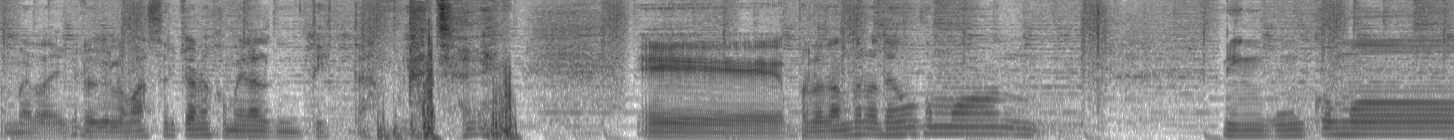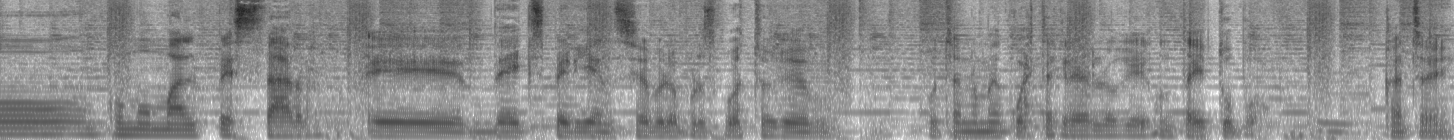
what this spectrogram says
en verdad. Yo creo que lo más cercano es como ir al dentista, ¿cachai? Eh, por lo tanto, no tengo como ningún como, como mal pesar eh, de experiencia, pero por supuesto que pucha, no me cuesta creer lo que contáis tú, ¿cachai?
